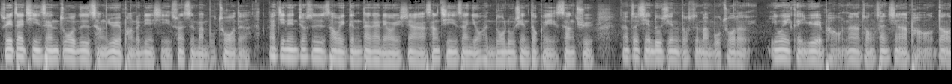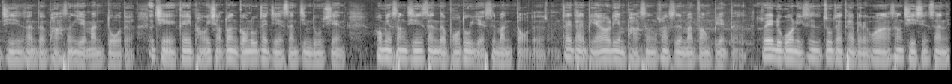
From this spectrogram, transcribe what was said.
所以在青山做日常越野跑的练习算是蛮不错的。那今天就是稍微跟大家聊一下，上青山有很多路线都。可以上去，那这些路线都是蛮不错的，因为可以越跑。那从山下跑到七星山的爬升也蛮多的，而且可以跑一小段公路再接山进路线。后面上七星山的坡度也是蛮陡的，在台北要练爬升算是蛮方便的。所以如果你是住在台北的话，上七星山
